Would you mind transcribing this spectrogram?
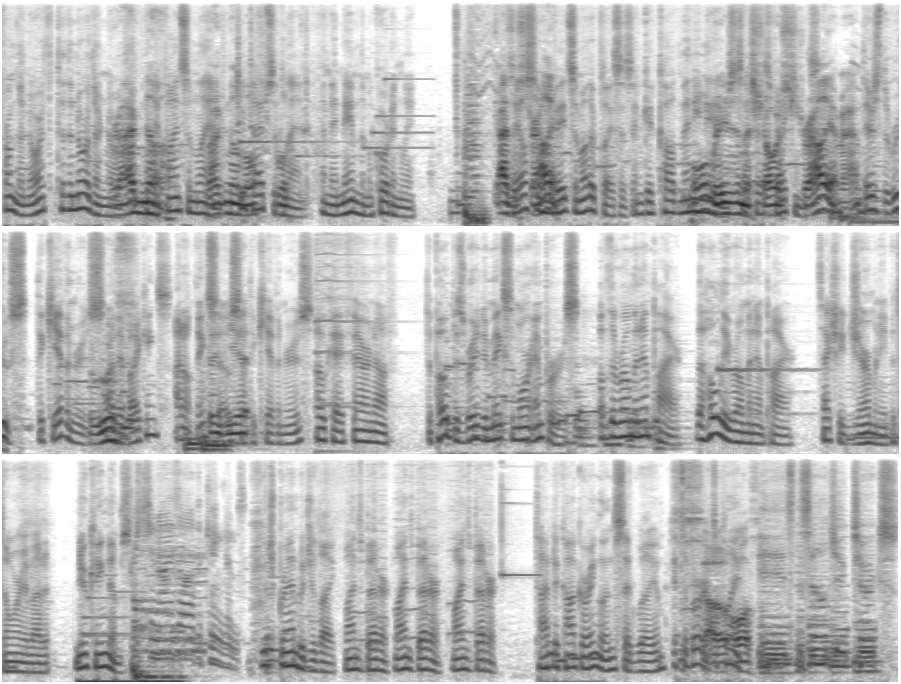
from the north to the northern north. Ragnar. They find some land, Ragnar two types of land, and they name them accordingly. Guys, They also Australia. invade some other places and get called many More names, reason to such as show Vikings. Australia, man. There's the Rus, the Kievan Rus. The Are they Vikings? I don't think The- so, said the Kievan Rus. Okay, fair enough. The Pope is ready to make some more emperors of the Roman Empire, the Holy Roman Empire. It's actually Germany, but don't worry about it. New kingdoms. Christianize all the kingdoms. Which brand would you like? Mine's better. Mine's better. Mine's better. Time to conquer England, said William. It's a bird. is It's a plane. awesome. It's the Seljuk Turks.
